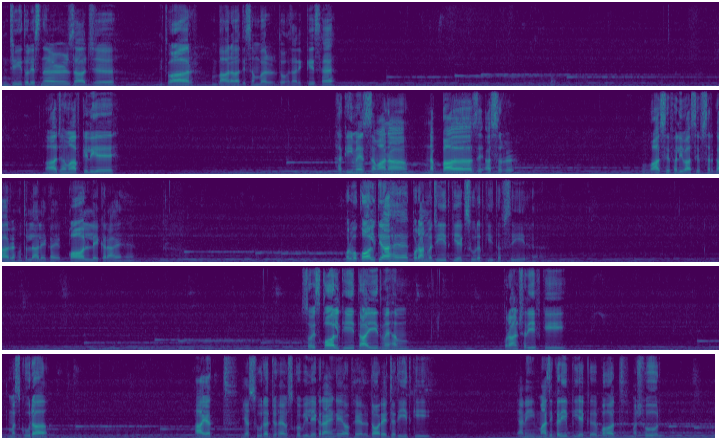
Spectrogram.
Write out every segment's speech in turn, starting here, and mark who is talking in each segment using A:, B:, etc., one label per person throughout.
A: جی تو لسنرز آج اتوار بارہ دسمبر دو ہزار اکیس ہے۔ آج ہم آپ کے لیے حکیم زمانہ نباز اثر واصف علی واصف سرکار رحمۃ اللہ علیہ کا ایک قول لے کر آئے ہیں۔ اور وہ قول کیا ہے؟ قرآن مجید کی ایک صورت کی تفسیر ہے۔ سو اس قول کی تائید میں ہم قرآن شریف کی مذکورہ آیت یا صورت جو ہے اس کو بھی لے کر آئیں گے اور پھر دور جدید کی یعنی ماضی قریب کی ایک بہت مشہور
